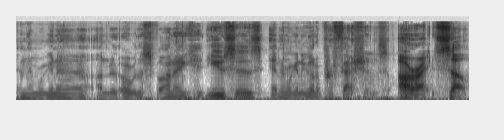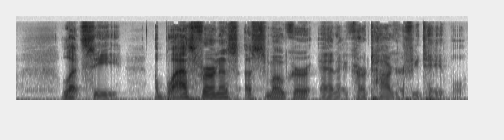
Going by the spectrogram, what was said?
and then we're gonna under over the spawn egg hit uses, and then we're gonna go to professions. All right, so let's see a blast furnace, a smoker, and a cartography table.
